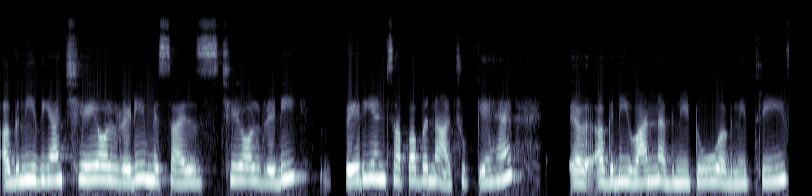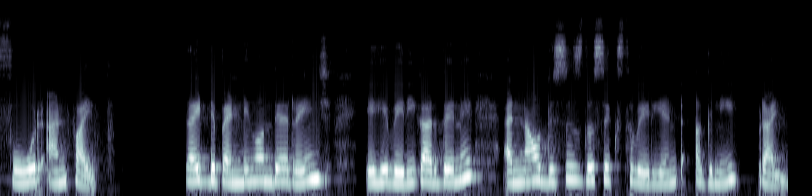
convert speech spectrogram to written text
अग्नि दियाँ छे ऑलरेडी मिसाइल्स छे ऑलरेडी वेरियंट्स आप बना चुके हैं Agni one Agni two Agni three four and five right depending on their range ਇਹ ਵੇਰੀ ਕਰਦੇ ਨੇ and now this is the 6th variant Agni prime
